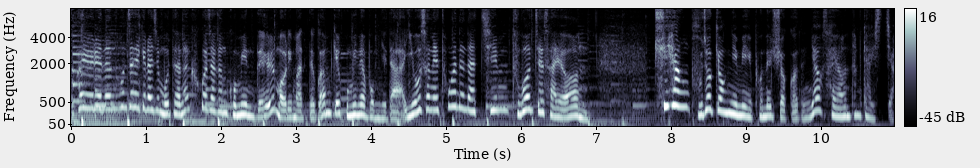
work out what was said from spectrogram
화요일에는 혼자 해결하지 못하는 크고 작은 고민들 머리 맞대고 함께 고민해 봅니다. 이호선의 통하는 아침 두 번째 사연 취향 부적경님이 보내주셨거든요. 사연 함께 하시죠.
